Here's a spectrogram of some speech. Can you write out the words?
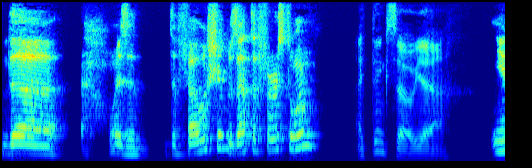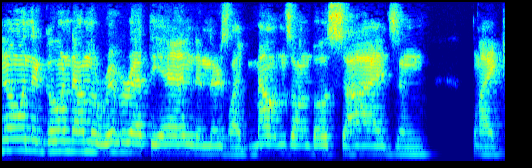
the what is it? The Fellowship is that the first one? I think so, yeah. You know when they're going down the river at the end and there's like mountains on both sides and like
